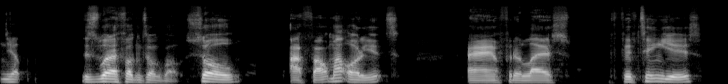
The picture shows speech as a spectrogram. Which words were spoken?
Yep. This is what I fucking talk about. So I found my audience, and for the last 15 years,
